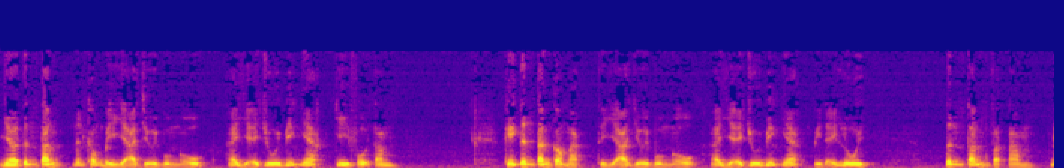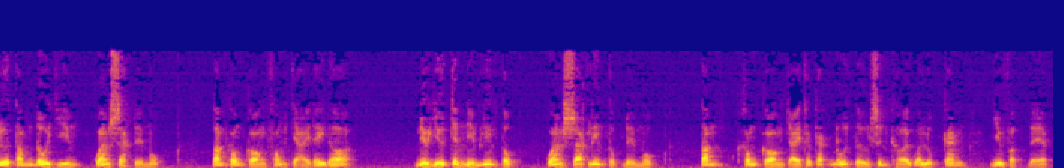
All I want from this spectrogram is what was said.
Nhờ tinh tấn nên không bị giả dưỡi buồn ngủ hay dễ vui biến nhát chi phối tâm. Khi tinh tấn có mặt thì giả dưỡi buồn ngủ hay dễ vui biến nhát bị đẩy lui. Tinh tấn và tầm đưa tâm đối diện, quan sát đề mục. Tâm không còn phóng chạy đây đó. Nếu giữ chánh niệm liên tục, quan sát liên tục đề mục, tâm không còn chạy theo các đối tượng sinh khởi qua lục căn như vật đẹp,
